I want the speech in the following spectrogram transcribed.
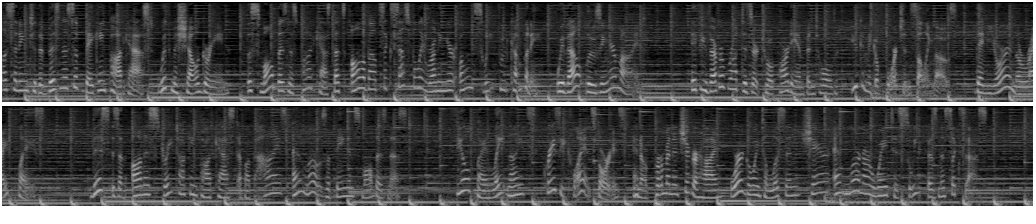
listening to the Business of Baking podcast with Michelle Green, the small business podcast that's all about successfully running your own sweet food company without losing your mind. If you've ever brought dessert to a party and been told you can make a fortune selling those, then you're in the right place. This is an honest, straight talking podcast about the highs and lows of being in small business. Fueled by late nights, crazy client stories, and a permanent sugar high, we're going to listen, share, and learn our way to sweet business success.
